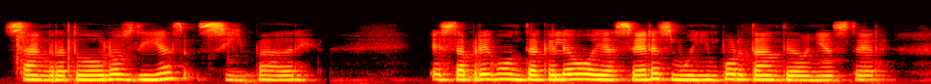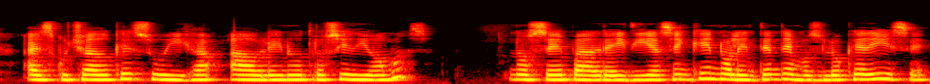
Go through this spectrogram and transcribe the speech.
¿Sangra todos los días? Sí, padre. Esta pregunta que le voy a hacer es muy importante, doña Esther. ¿Ha escuchado que su hija hable en otros idiomas? No sé, padre, hay días en que no le entendemos lo que dice,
